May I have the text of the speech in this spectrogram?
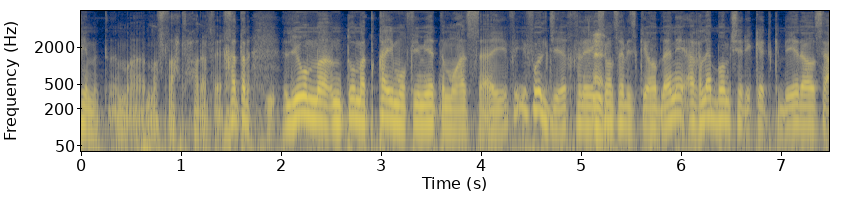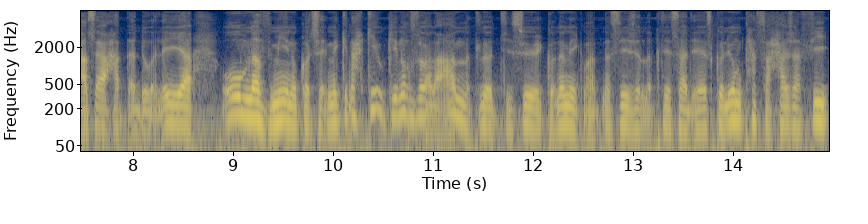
قيمة مصلحة الحرفاء خاطر اليوم أنتم تقيموا في 100 مؤسسة في فول دير في ليكسيون سيرفيس كيوندلاني أغلبهم شركات كبيرة وساعة ساعة حتى دولية ومنظمين وكل شيء. مي كي نحكيو كي نغزو على عامة لو تيسو إيكونوميك معناتها النسيج الاقتصادي اسكو اليوم تحسها حاجة في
